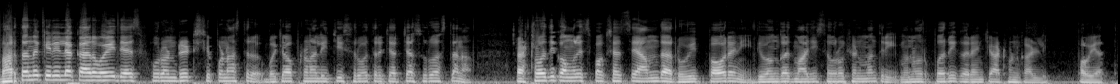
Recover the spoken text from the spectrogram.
भारतानं केलेल्या कारवाईत एस फोर हंड्रेड क्षेपणास्त्र बचाव प्रणालीची सर्वत्र चर्चा सुरू असताना राष्ट्रवादी काँग्रेस पक्षाचे आमदार रोहित पवार यांनी दिवंगत माजी संरक्षण मंत्री मनोहर पर्रिकर यांची आठवण काढली. पाहुयात.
